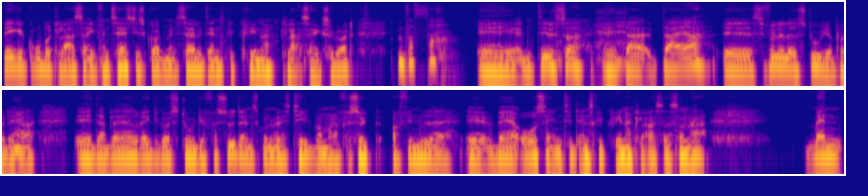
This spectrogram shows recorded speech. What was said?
begge grupper klarer sig ikke fantastisk godt, men særligt danske kvinder klarer sig ikke så godt. Hvorfor? Øh, det er så, øh, der, der er øh, selvfølgelig lavet studier på det her. Øh, der er blandt andet et rigtig godt studie fra Syddansk Universitet, hvor man har forsøgt at finde ud af, øh, hvad er årsagen til danske kvinder klarer sig sådan her. Man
